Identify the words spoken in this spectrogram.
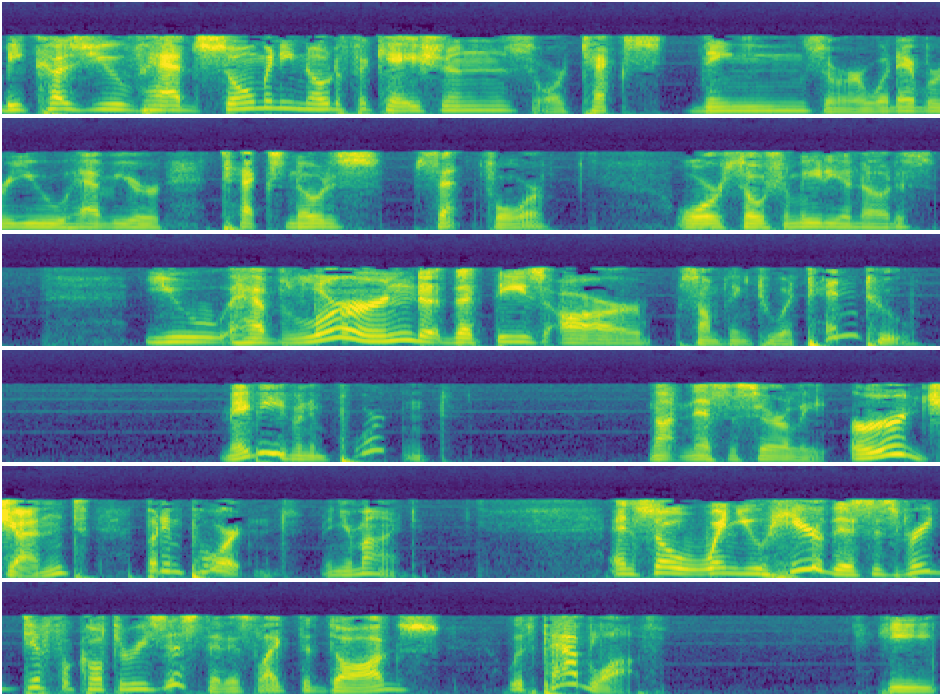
because you've had so many notifications or text dings or whatever you have your text notice sent for, or social media notice, you have learned that these are something to attend to, maybe even important. Not necessarily urgent, but important in your mind. And so when you hear this, it's very difficult to resist it. It's like the dogs with Pavlov. He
